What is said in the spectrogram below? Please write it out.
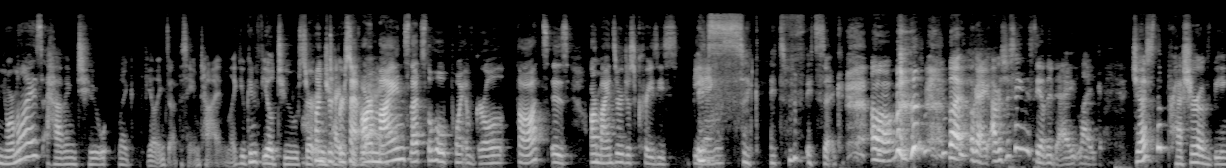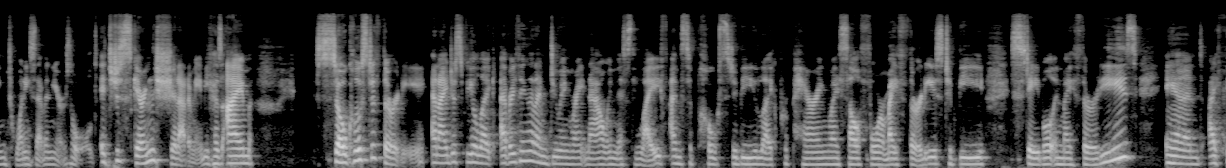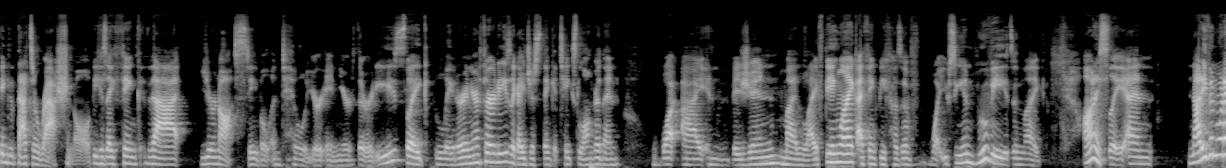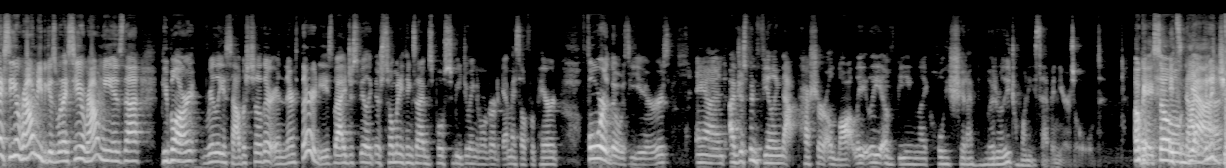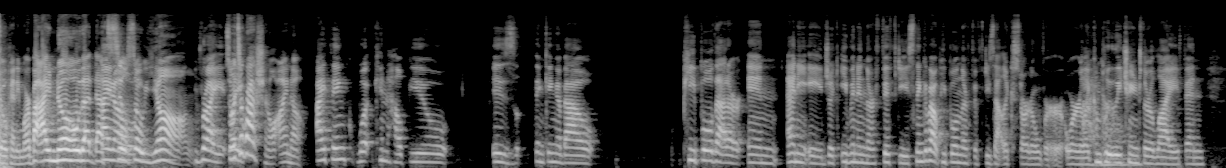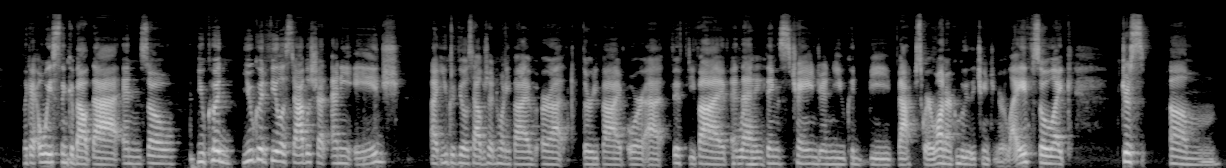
normalize having two like feelings at the same time. Like you can feel two certain hundred types percent. of Our way. minds. That's the whole point of girl thoughts. Is our minds are just crazy beings. It's sick. It's it's sick. Um, but okay, I was just saying this the other day. Like, just the pressure of being 27 years old. It's just scaring the shit out of me because I'm so close to 30 and I just feel like everything that I'm doing right now in this life, I'm supposed to be like preparing myself for my 30s to be stable in my 30s. And I think that that's irrational because I think that you're not stable until you're in your 30s, like later in your 30s. Like, I just think it takes longer than what I envision my life being like. I think because of what you see in movies and like, honestly, and not even what I see around me, because what I see around me is that people aren't really established till they're in their 30s. But I just feel like there's so many things that I'm supposed to be doing in order to get myself prepared for those years and I've just been feeling that pressure a lot lately of being like, holy shit, I'm literally 27 years old. Okay, Like, so it's not yeah. even a joke anymore, but I know that that's still so young. right? So it's irrational. I know. I think what can help you is thinking about people that are in any age, like even in their 50s. Think about people in their 50s that like start over or like I completely know. change their life and like I always think about that. And so you could you could feel established at any age. Uh, you could feel established at 25 or at 35 or at 55 and then things change and you could be back to square one or completely changing your life so like just um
